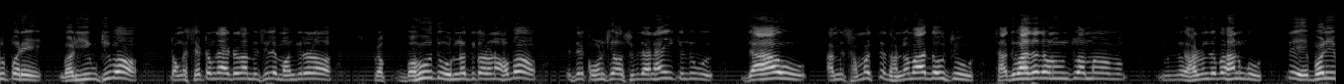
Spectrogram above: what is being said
ରୂପରେ ଗଢ଼ି ଉଠିବ ସେ ଟଙ୍କା ଏ ଟଙ୍କା ମିଶିଲେ ମନ୍ଦିରର ବହୁତ ଉନ୍ନତିକରଣ ହେବ एउन असुविधा नै कि जहाँ हौ आमे समे धन्यवाद दौछु साधुवाद जनाउँछु आम धर्मेन्द्र प्रधान पुरी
